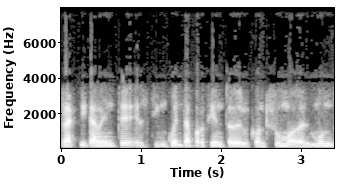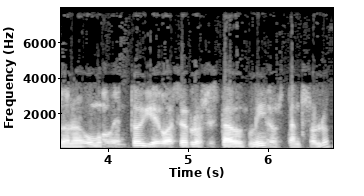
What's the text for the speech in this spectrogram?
prácticamente el 50% del consumo del mundo en algún momento llegó a ser los Estados Unidos tan solo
